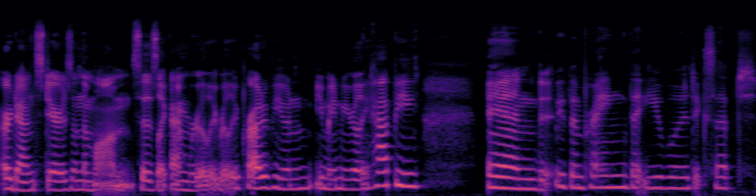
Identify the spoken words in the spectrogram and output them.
are downstairs and the mom says like I'm really really proud of you and you made me really happy. And We've been praying that you would accept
